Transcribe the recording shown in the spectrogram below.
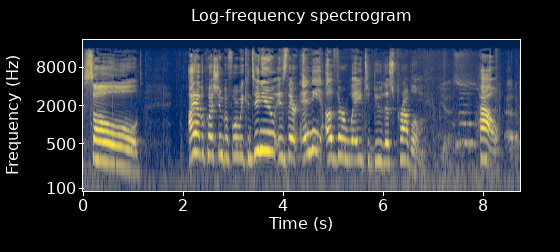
Sold. I have a question before we continue. Is there any other way to do this problem? Yes. How? Add up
